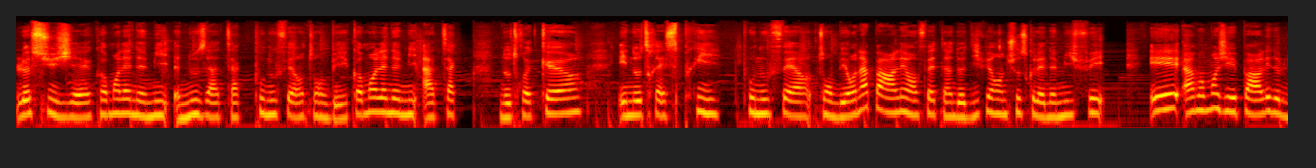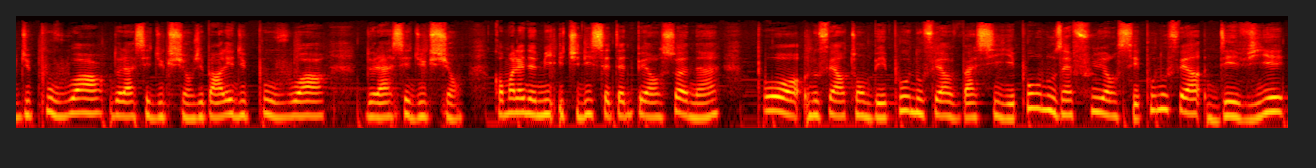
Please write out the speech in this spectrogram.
le sujet, comment l'ennemi nous attaque pour nous faire tomber, comment l'ennemi attaque notre cœur et notre esprit pour nous faire tomber. On a parlé en fait hein, de différentes choses que l'ennemi fait. Et à un moment, j'ai parlé du pouvoir de la séduction. J'ai parlé du pouvoir de la séduction. Comment l'ennemi utilise certaines personnes hein, pour nous faire tomber, pour nous faire vaciller, pour nous influencer, pour nous faire dévier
